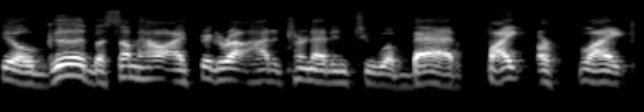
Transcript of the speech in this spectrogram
feel good, but somehow I figure out how to turn that into a bad fight or flight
